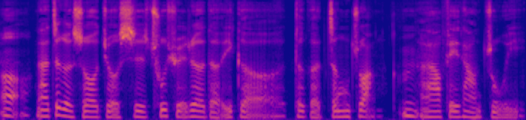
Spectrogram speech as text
嗯，那这个时候就是出血热的一个这个症状，嗯，还要非常注意。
